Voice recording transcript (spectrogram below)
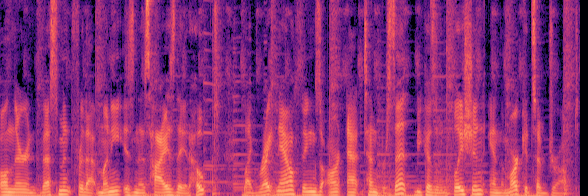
on their investment for that money isn't as high as they had hoped? Like right now, things aren't at 10% because of inflation and the markets have dropped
